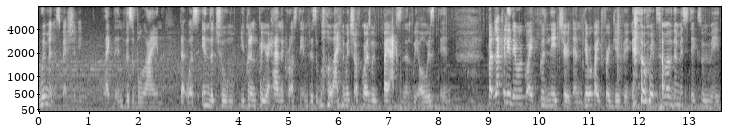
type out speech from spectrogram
women, especially, like the invisible line that was in the choom. You couldn't put your hand across the invisible line, which, of course, we, by accident, we always did. But luckily, they were quite good natured and they were quite forgiving with some of the mistakes we made.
